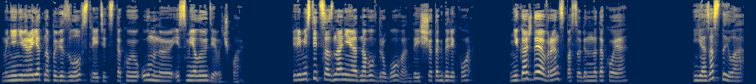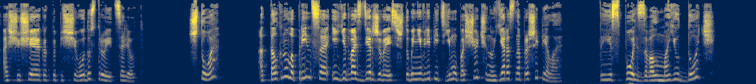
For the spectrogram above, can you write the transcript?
Мне невероятно повезло встретить такую умную и смелую девочку. Переместить сознание одного в другого, да еще так далеко. Не каждый Аврен способен на такое. Я застыла, ощущая, как по пищеводу струится лед. «Что?» Оттолкнула принца и, едва сдерживаясь, чтобы не влепить ему пощечину, яростно прошипела. «Ты использовал мою дочь?»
